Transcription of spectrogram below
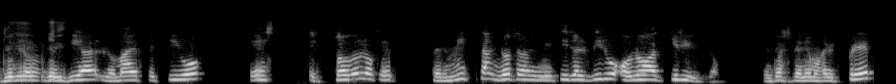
Yo creo que hoy día lo más efectivo es todo lo que permita no transmitir el virus o no adquirirlo. Entonces tenemos el PrEP,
